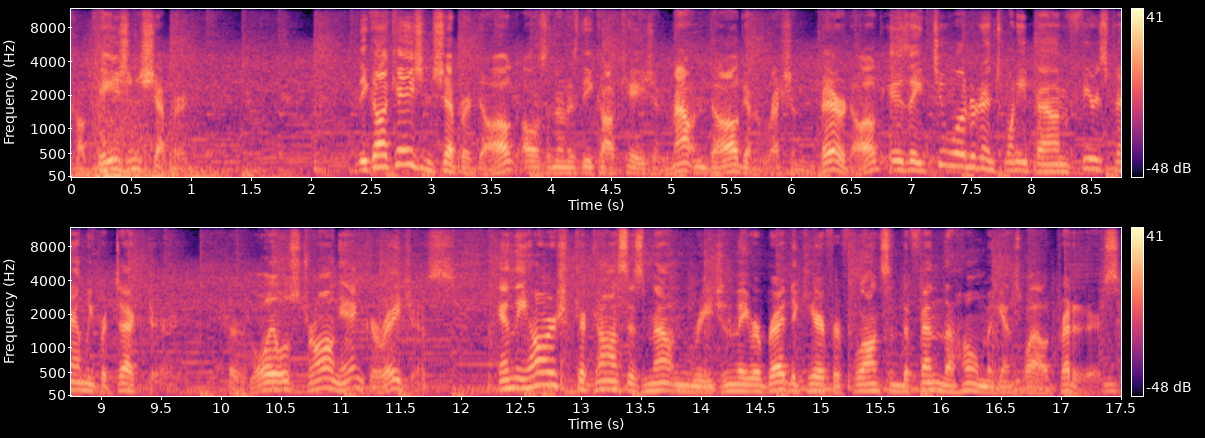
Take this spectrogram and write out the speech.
Caucasian Shepherd the Caucasian Shepherd Dog, also known as the Caucasian Mountain Dog and Russian Bear Dog, is a 220 pound fierce family protector. They're loyal, strong, and courageous. In the harsh Caucasus Mountain region, they were bred to care for flocks and defend the home against wild predators.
